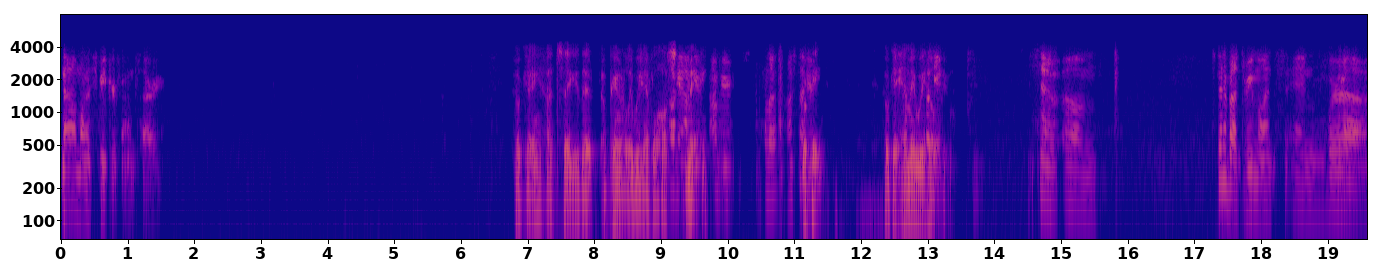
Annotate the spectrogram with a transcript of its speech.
Now I'm on a speakerphone. Sorry. Okay, I'd say that apparently we have lost Okay. I'm Manny. here. I'm here. Hello. I'm still here. Okay. Okay, how may we help Okay. you? So, um, it's been about three months, and we're uh,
